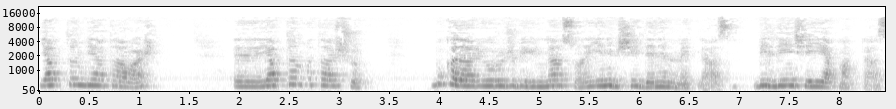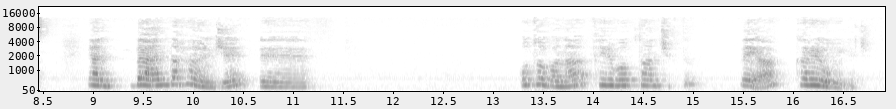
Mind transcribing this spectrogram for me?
yaptığım bir hata var. Ee, yaptığım hata şu. Bu kadar yorucu bir günden sonra yeni bir şey denememek lazım. Bildiğin şeyi yapmak lazım. Yani ben daha önce e, otobana feribottan çıktım veya karayoluyla çıktım.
